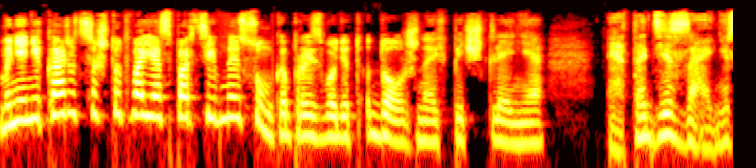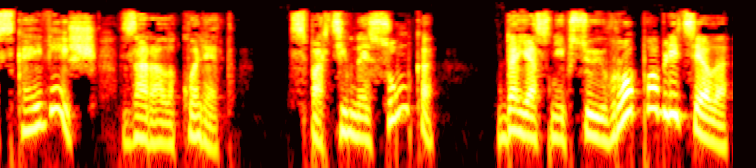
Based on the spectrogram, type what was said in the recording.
Мне не кажется, что твоя спортивная сумка производит должное впечатление. Это дизайнерская вещь, — заорала Колет. Спортивная сумка? Да я с ней всю Европу облетела.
